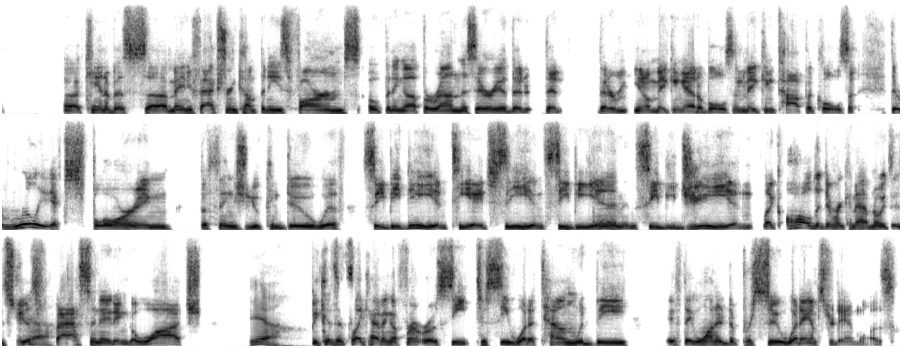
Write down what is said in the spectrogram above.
uh, cannabis uh, manufacturing companies, farms opening up around this area that that that are you know making edibles and making topicals, and they're really exploring the things you can do with CBD and THC and CBN and CBG and like all the different cannabinoids. It's just yeah. fascinating to watch. Yeah. Because it's like having a front row seat to see what a town would be if they wanted to pursue what Amsterdam was.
